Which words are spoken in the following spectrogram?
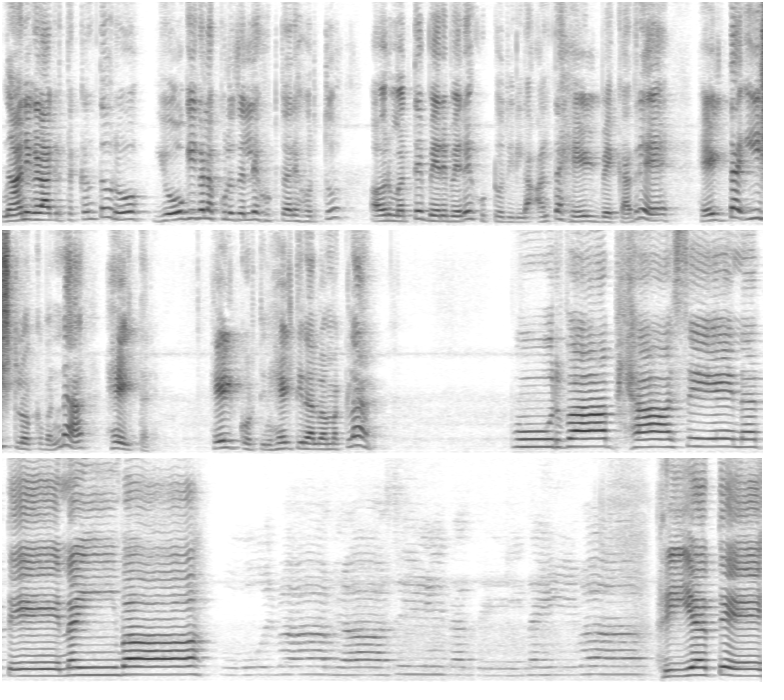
ಜ್ಞಾನಿಗಳಾಗಿರ್ತಕ್ಕಂಥವ್ರು ಯೋಗಿಗಳ ಕುಲದಲ್ಲೇ ಹುಟ್ಟುತ್ತಾರೆ ಹೊರತು ಅವರು ಮತ್ತೆ ಬೇರೆ ಬೇರೆ ಹುಟ್ಟೋದಿಲ್ಲ ಅಂತ ಹೇಳಬೇಕಾದ್ರೆ ಹೇಳ್ತಾ ಈ ಶ್ಲೋಕವನ್ನು ಹೇಳ್ತಾರೆ ಹೇಳ್ಕೊಡ್ತೀನಿ ಹೇಳ್ತೀರಲ್ವ ಮಕ್ಕಳ ಪೂರ್ವಾಭ್ಯಾಸೇನ ತೇನೈವ पूर्वाभ्यासेन तेनैव ಹ್ರಿಯತೆ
